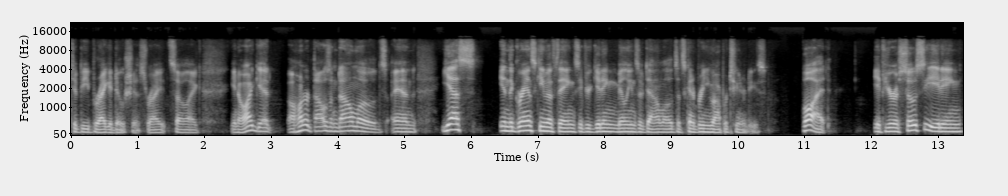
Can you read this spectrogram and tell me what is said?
to be braggadocious, right? So like, you know, I get 100,000 downloads. And yes, in the grand scheme of things, if you're getting millions of downloads, it's going to bring you opportunities. But if you're associating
